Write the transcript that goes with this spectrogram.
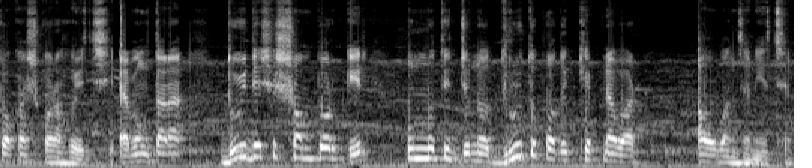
প্রকাশ করা হয়েছে এবং তারা দুই দেশের সম্পর্কের উন্নতির জন্য দ্রুত পদক্ষেপ নেওয়ার আহ্বান জানিয়েছেন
